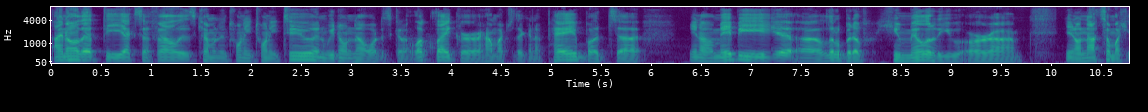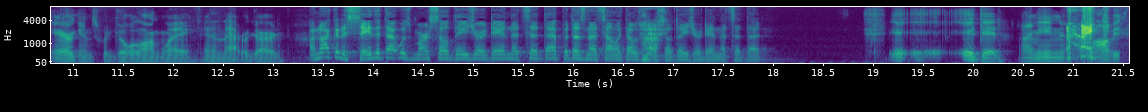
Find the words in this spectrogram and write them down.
I know that the XFL is coming in 2022, and we don't know what it's going to look like or how much they're going to pay. But uh, you know, maybe a, a, little bit of humility or uh, you know, not so much arrogance would go a long way in that regard. I'm not going to say that that was Marcel Desjardins that said that, but doesn't that sound like that was Marcel Desjardins that said that? It, it, it did. I mean, obviously,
